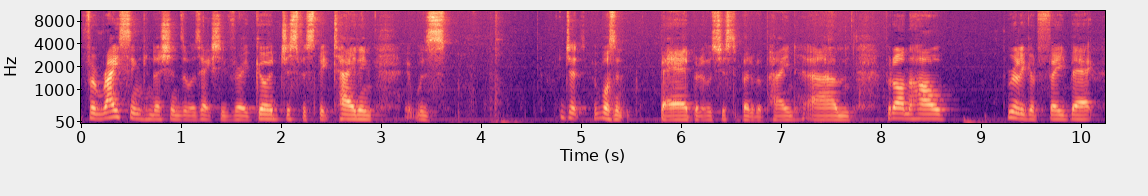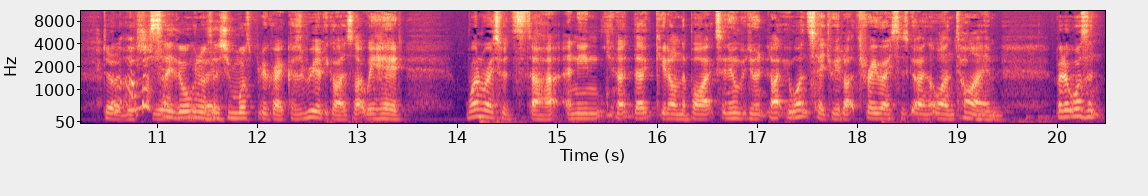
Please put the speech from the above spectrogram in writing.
for racing conditions, it was actually very good. Just for spectating, it was just, it wasn't bad, but it was just a bit of a pain. Um, but on the whole, really good feedback. Do it I next must year. say the organisation was pretty great because really, guys, like we had one race would start and then you know they'd get on the bikes and then we're doing like at one stage we had like three races going at one time, mm. but it wasn't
